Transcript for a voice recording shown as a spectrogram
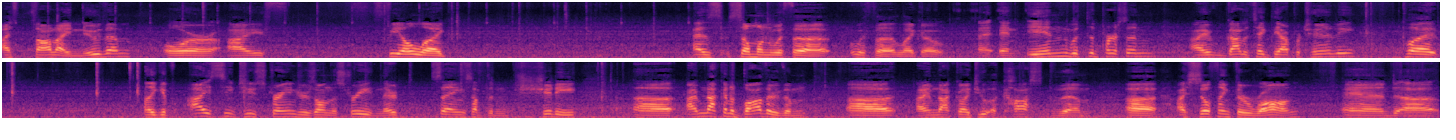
I thought I knew them, or I feel like as someone with a with a like a, an in with the person, I've got to take the opportunity. But like if I see two strangers on the street and they're saying something shitty, uh, I'm not going to bother them. Uh, I'm not going to accost them. Uh, I still think they're wrong and uh,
